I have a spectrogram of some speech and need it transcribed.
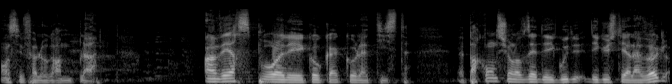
encéphalogramme plat. Inverse pour les Coca-Colatistes. Par contre, si on leur faisait déguster à l'aveugle,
